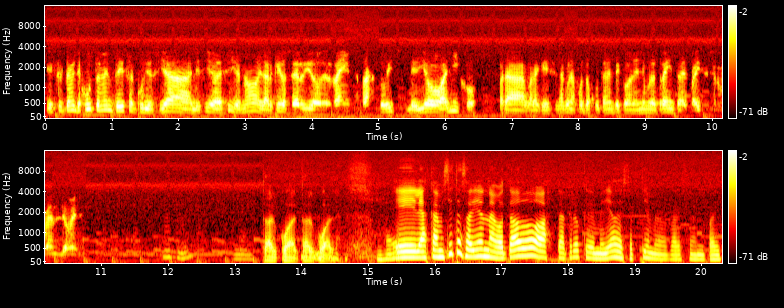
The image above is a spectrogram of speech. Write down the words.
Exactamente, justamente esa curiosidad les iba a decir, ¿no? El arquero serbio del Reims, Raskovic, le dio al hijo para, para que se saque una foto justamente con el número 30 del país de Germain, Leo Messi. Tal cual, tal cual. Eh, las camisetas habían agotado hasta creo que mediados de septiembre, me parece, en el país.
